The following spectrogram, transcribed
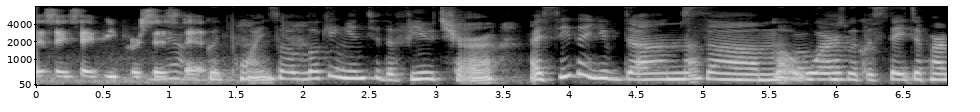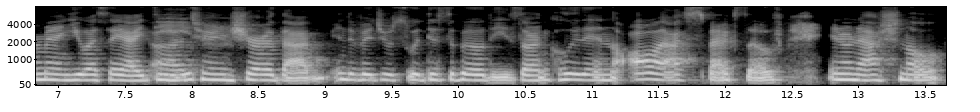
as they say, be persistent. Yeah, good point. So looking into the future, I see that you've done some work with the State Department and USAID uh, to ensure that individuals with disabilities are included in all aspects of international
